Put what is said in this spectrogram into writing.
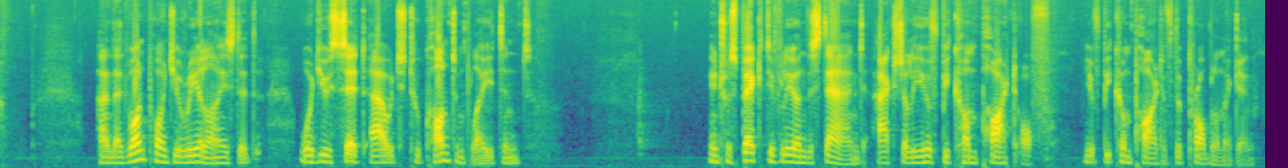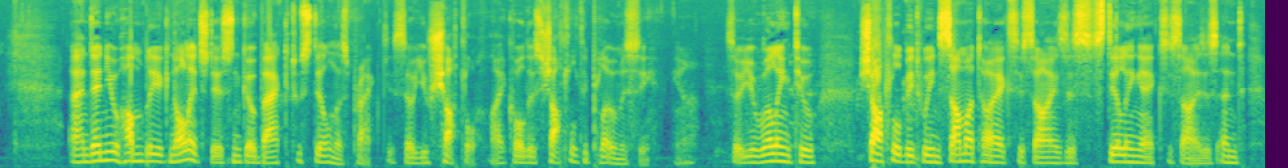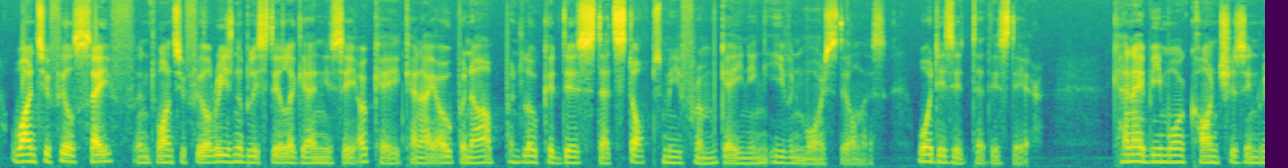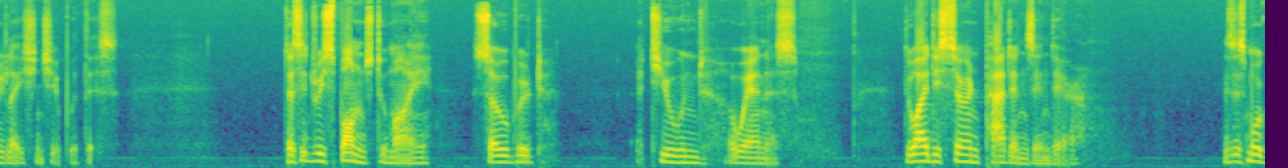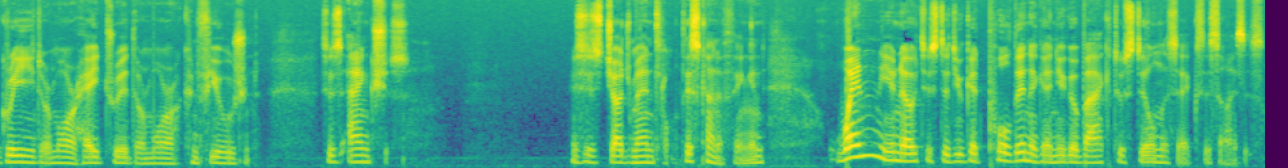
And at one point you realize that what you set out to contemplate and introspectively understand, actually you have become part of. You've become part of the problem again. And then you humbly acknowledge this and go back to stillness practice. So you shuttle. I call this shuttle diplomacy. Yeah. So you're willing to shuttle between samatha exercises, stilling exercises, and once you feel safe and once you feel reasonably still again, you say, okay, can I open up and look at this that stops me from gaining even more stillness? What is it that is there? Can I be more conscious in relationship with this? Does it respond to my sobered, attuned awareness? Do I discern patterns in there? Is this more greed or more hatred or more confusion? Is this anxious? Is this judgmental? This kind of thing. And when you notice that you get pulled in again, you go back to stillness exercises.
